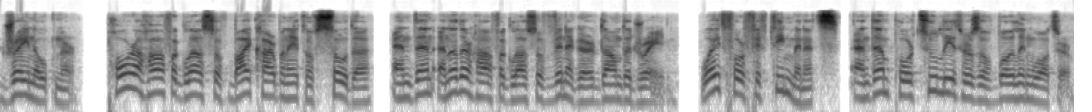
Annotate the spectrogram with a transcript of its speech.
Drain opener. Pour a half a glass of bicarbonate of soda and then another half a glass of vinegar down the drain. Wait for 15 minutes and then pour 2 liters of boiling water.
